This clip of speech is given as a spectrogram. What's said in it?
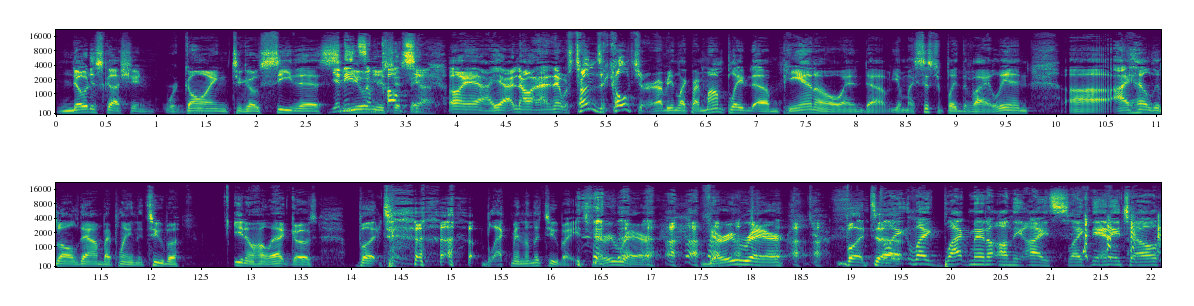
no discussion. We're going to go see this. You need some culture. Oh yeah, yeah. No, and there was tons of culture. I mean, like my mom played um, piano, and uh, you know my sister played the violin. Uh, I held it all down by playing the tuba. You know how that goes. But black men on the tuba. It's very rare, very rare. But uh, like, like black men on the ice, like the NHL.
